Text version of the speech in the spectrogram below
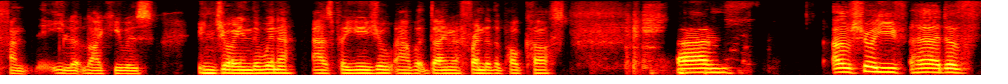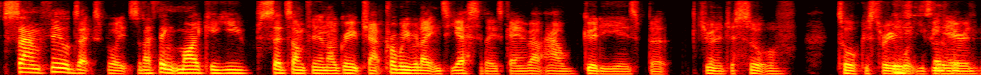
fan, he looked like he was enjoying the winner as per usual. Albert Adomah, friend of the podcast. Um, I'm sure you've heard of Sam Field's exploits, and I think Micah, you said something in our group chat, probably relating to yesterday's game about how good he is. But do you want to just sort of talk us through He's what you've so been good. hearing?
